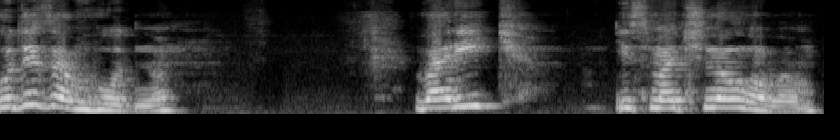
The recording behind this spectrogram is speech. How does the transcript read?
куди завгодно. Варіть і смачного вам!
